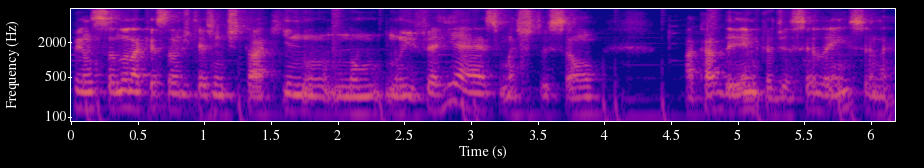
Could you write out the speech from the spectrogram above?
pensando na questão de que a gente está aqui no, no, no IFRS, uma instituição acadêmica de excelência, né?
